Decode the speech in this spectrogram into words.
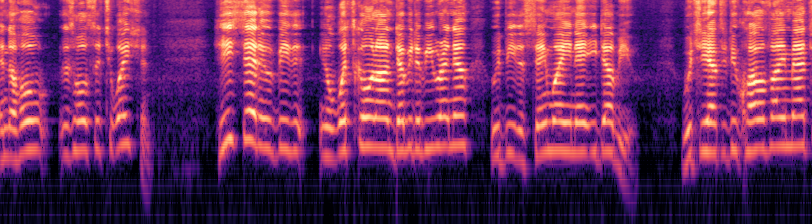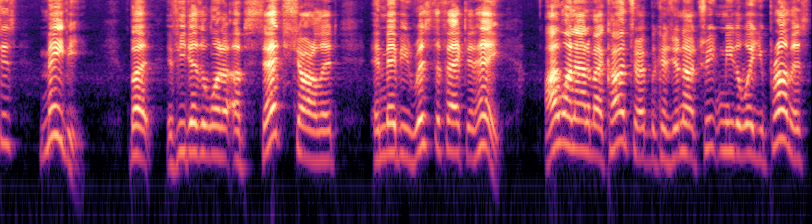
and the whole this whole situation, he said it would be the, you know what's going on in WWE right now would be the same way in AEW. Would she have to do qualifying matches? Maybe. But if he doesn't want to upset Charlotte and maybe risk the fact that hey, I want out of my contract because you're not treating me the way you promised,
